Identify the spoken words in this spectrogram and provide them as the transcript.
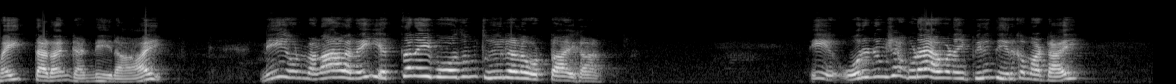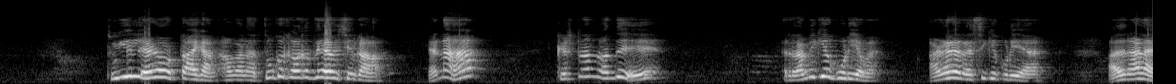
மைத்தடங்கண்ணீராய் நீ உன் மணாளனை எத்தனை போதும் துயிலல ஒட்டாய்கான்? நீ ஒரு நிமிஷம் கூட அவனை பிரிந்து இருக்க மாட்டாய். துயில் எழ ஒட்டாய்கான். அவனை தூக்க கலக்கத்திலே வச்சிருக்கானான் ஏன்னா கிருஷ்ணன் வந்து ரமிக்கக்கூடியவன் அழகை ரசிக்கக்கூடிய அதனால்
